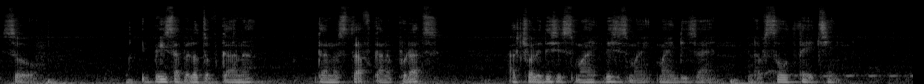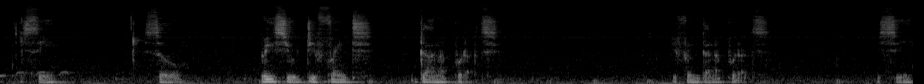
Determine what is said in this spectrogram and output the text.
so it brings up a lot of Ghana Ghana stuff Ghana products. Actually this is my this is my my design and I've sold 13 you see. So brings you different Ghana products. Different Ghana products. You see.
